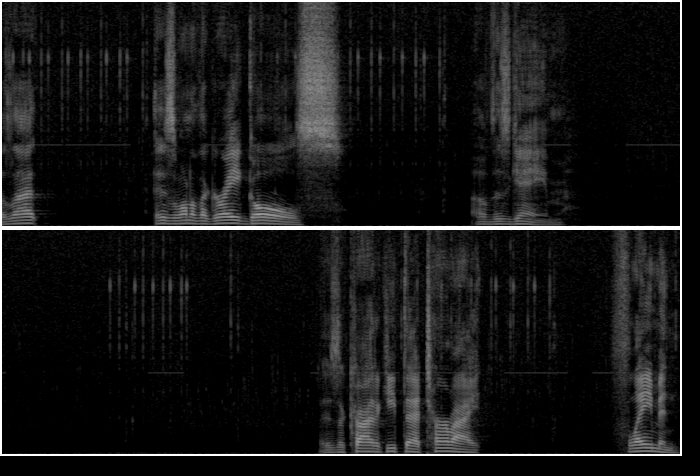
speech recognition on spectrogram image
Because that is one of the great goals of this game. Is to try to keep that termite flaming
